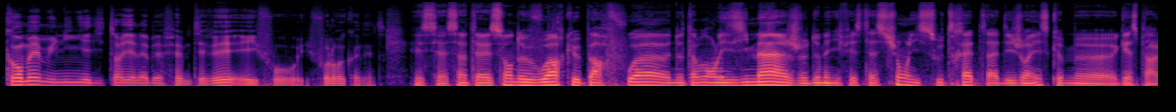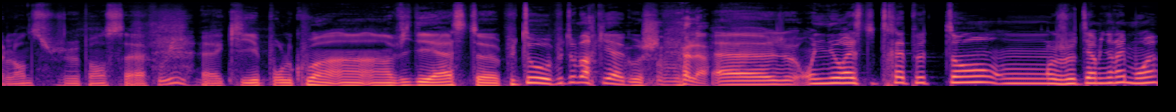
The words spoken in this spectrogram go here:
quand même une ligne éditoriale à BFM TV et il faut, il faut le reconnaître. Et c'est assez intéressant de voir que parfois, euh, notamment dans les images de manifestations, ils sous-traitent à des journalistes comme euh, Gaspard Glantz, je pense, euh, Oui. euh, qui est pour le coup un, vidéaste plutôt, plutôt marqué à gauche. Voilà. Je- on, il nous reste très peu de temps. On- je terminerai, moi,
